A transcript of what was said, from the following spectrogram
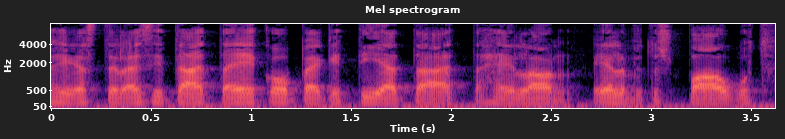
heijastelee sitä, että EKPkin tietää, että heillä on elvytyspaukut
